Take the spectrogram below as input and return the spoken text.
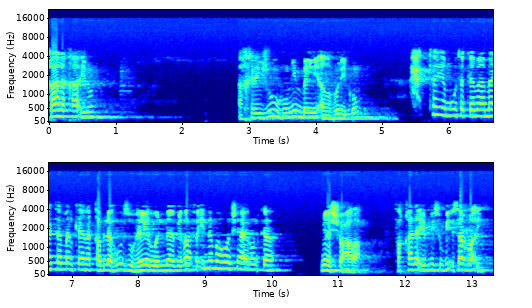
قال قائل أخرجوه من بين أظهركم حتى يموت كما مات من كان قبله زهير والنابغة فإنما هو شاعر من الشعراء. فقال إبليس بئس الرأي.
